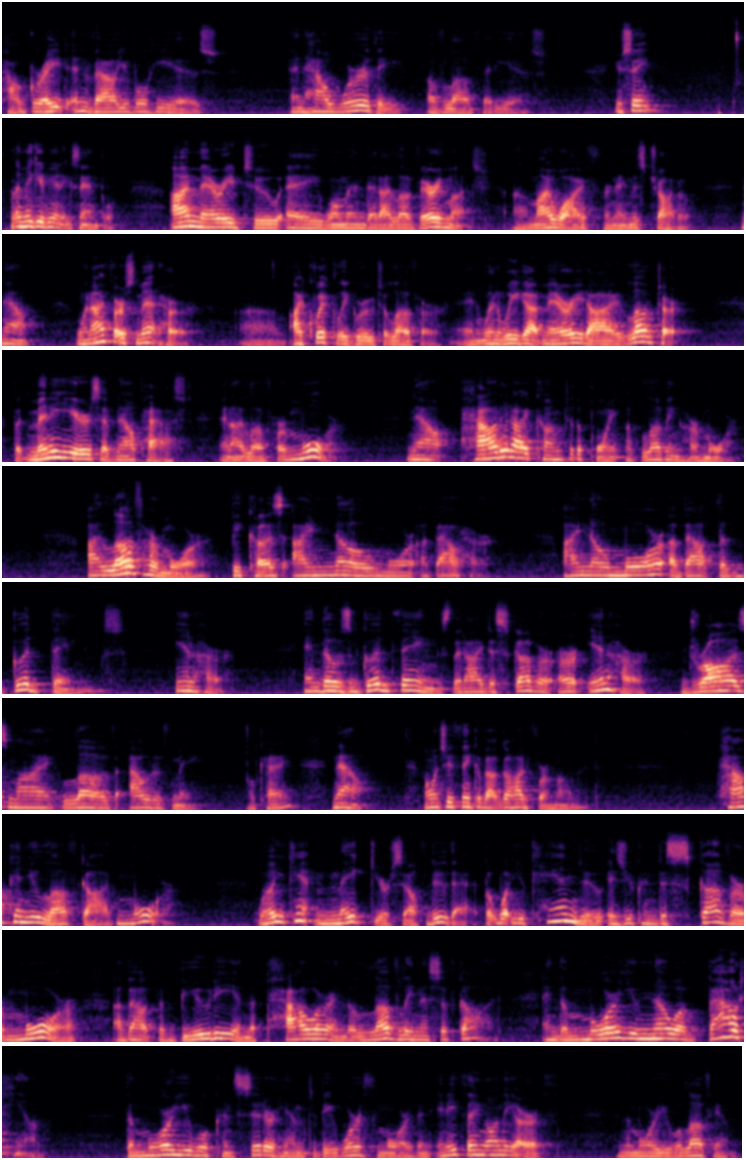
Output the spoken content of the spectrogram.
how great and valuable He is and how worthy of love that He is. You see, let me give you an example. I'm married to a woman that I love very much, uh, my wife. Her name is Charo. Now, when I first met her, um, I quickly grew to love her. And when we got married, I loved her. But many years have now passed, and I love her more. Now, how did I come to the point of loving her more? I love her more because I know more about her. I know more about the good things in her. And those good things that I discover are in her draws my love out of me. Okay? Now, I want you to think about God for a moment. How can you love God more? Well, you can't make yourself do that, but what you can do is you can discover more about the beauty and the power and the loveliness of God. And the more you know about Him, the more you will consider Him to be worth more than anything on the earth, and the more you will love Him.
